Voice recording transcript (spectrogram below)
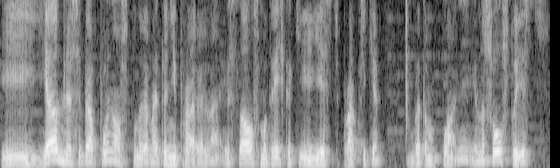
И я для себя понял, что, наверное, это неправильно, и стал смотреть, какие есть практики в этом плане, и нашел, что есть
